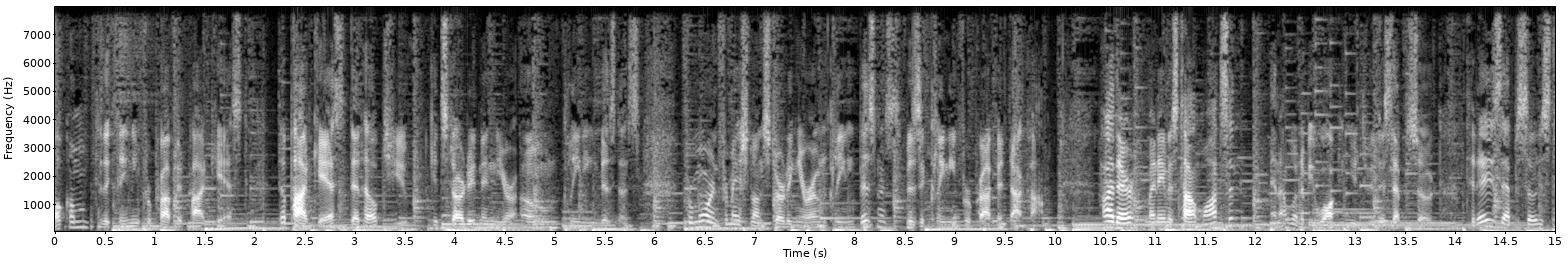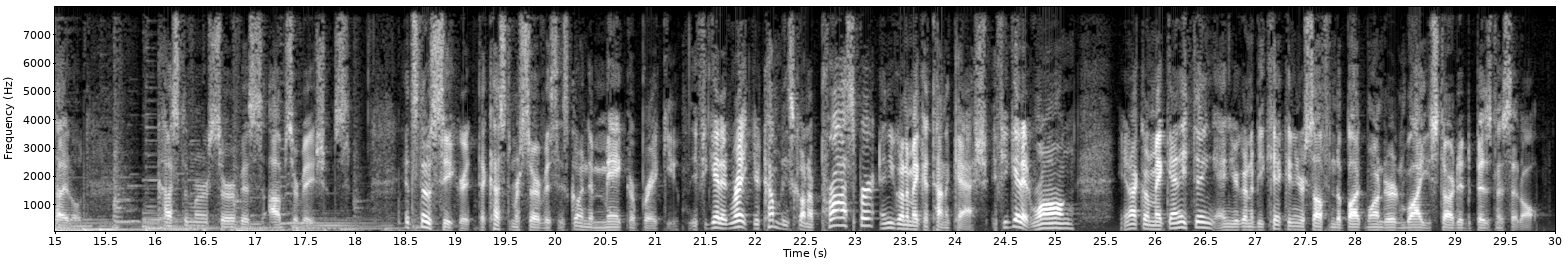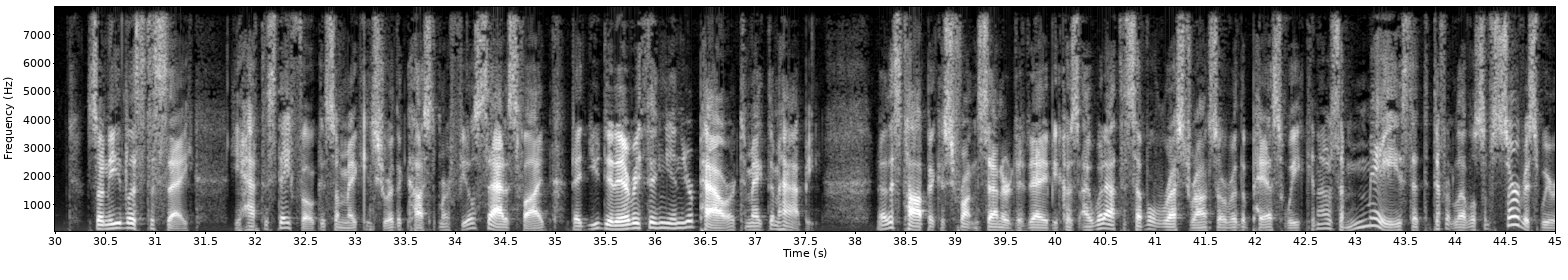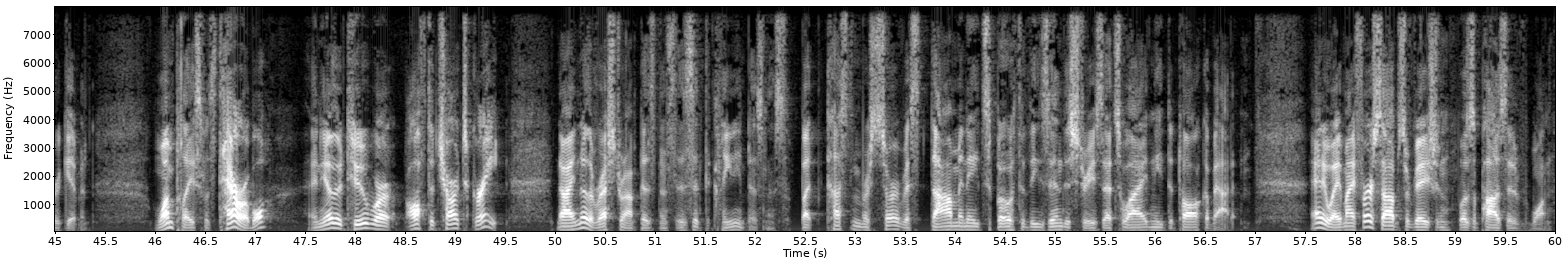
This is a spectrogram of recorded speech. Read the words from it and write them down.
Welcome to the Cleaning for Profit podcast, the podcast that helps you get started in your own cleaning business. For more information on starting your own cleaning business, visit cleaningforprofit.com. Hi there, my name is Tom Watson, and I'm going to be walking you through this episode. Today's episode is titled Customer Service Observations. It's no secret that customer service is going to make or break you. If you get it right, your company's going to prosper and you're going to make a ton of cash. If you get it wrong, you're not going to make anything and you're going to be kicking yourself in the butt wondering why you started a business at all. So, needless to say, you have to stay focused on making sure the customer feels satisfied that you did everything in your power to make them happy. Now, this topic is front and center today because I went out to several restaurants over the past week and I was amazed at the different levels of service we were given. One place was terrible, and the other two were off the charts great. Now, I know the restaurant business isn't the cleaning business, but customer service dominates both of these industries. That's why I need to talk about it. Anyway, my first observation was a positive one.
